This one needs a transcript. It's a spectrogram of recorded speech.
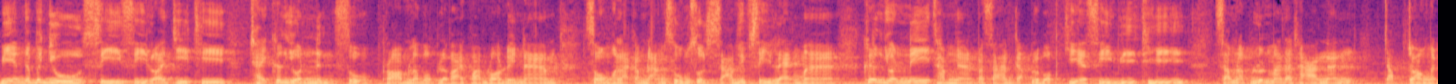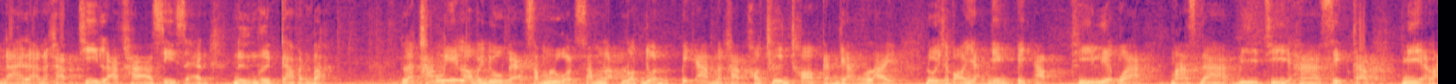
BMW C 400 GT ใช้เครื่องยนต์ 1 สูบพร้อมระบบระบายความร้อนด้วยน้ำส่งพละกำลังสูงสุด 34 แรงม้า เครื่องยนต์นี้ทำงานประสานกับระบบเกียร์ CVT สำหรับรุ่นมาตรฐานนั้นจับจองกันได้แล้วนะครับ ที่ราคา 419,000 บาท และครั้งนี้เราไปดูแบบสำรวจสำหรับรถยนต์ปิกอัพนะครับเขาชื่นชอบกันอย่างไร โดยเฉพาะอย่างยิ่งปิกอัพที่เรียกว่า Mazda BT 50ครับ มีอะไร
